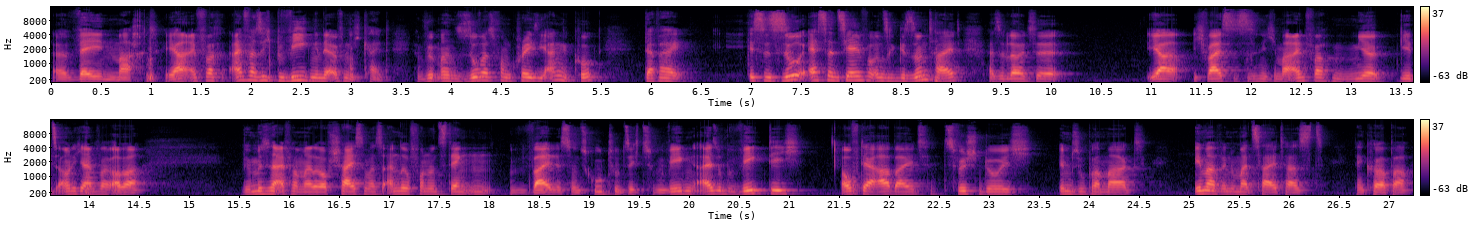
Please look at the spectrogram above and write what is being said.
äh, Wellen macht, ja, einfach, einfach sich bewegen in der Öffentlichkeit, dann wird man sowas von crazy angeguckt. Dabei ist es so essentiell für unsere Gesundheit. Also Leute, ja, ich weiß, es ist nicht immer einfach, mir geht es auch nicht einfach, aber wir müssen einfach mal darauf scheißen, was andere von uns denken, weil es uns gut tut, sich zu bewegen. Also beweg dich auf der Arbeit, zwischendurch, im Supermarkt, immer wenn du mal Zeit hast. Dein Körper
